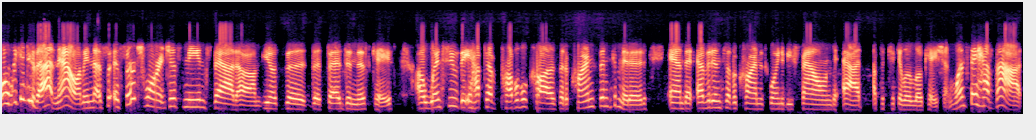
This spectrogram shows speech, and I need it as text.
Well, we can do that now. I mean, a search warrant just means that um, you know the the feds in this case uh, went to. They have to have probable cause that a crime's been committed and that evidence of a crime is going to be found at a particular location. Once they have that,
